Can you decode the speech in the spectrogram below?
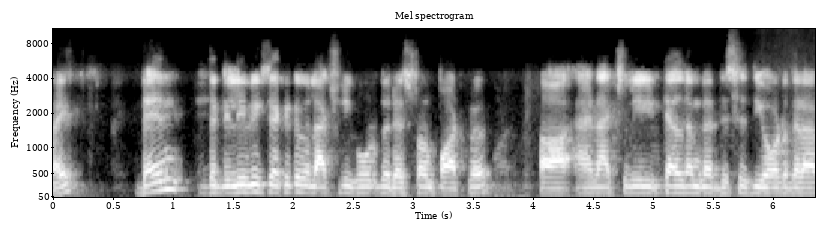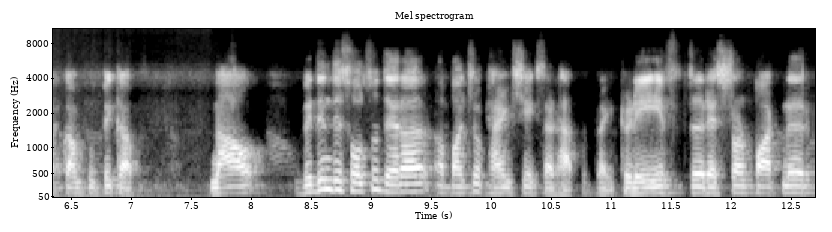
right? Then the delivery executive will actually go to the restaurant partner uh, and actually tell them that this is the order that I've come to pick up. Now, within this also, there are a bunch of handshakes that happen, right? Today, if the restaurant partner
